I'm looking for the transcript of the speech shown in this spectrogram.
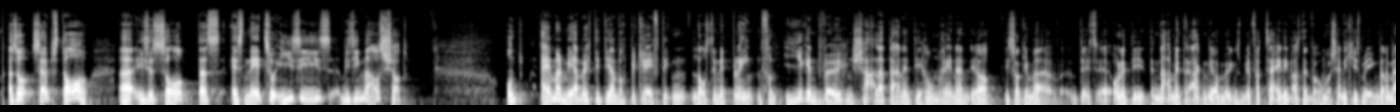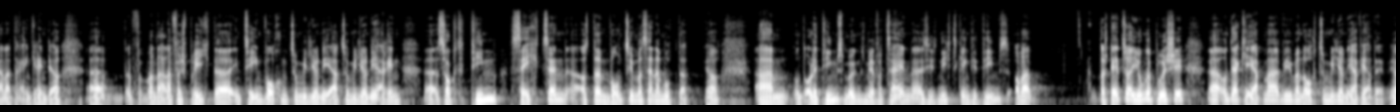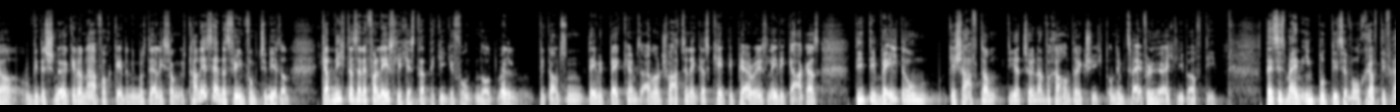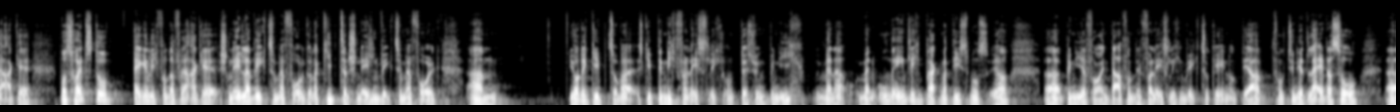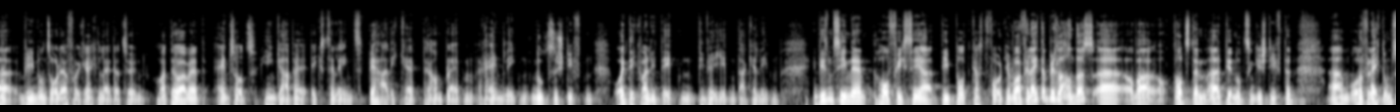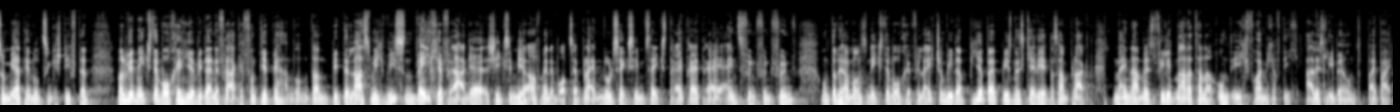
Also selbst da äh, ist es so, dass es nicht so easy ist, wie es immer ausschaut. Und einmal mehr möchte ich dir einfach bekräftigen, lass dich nicht blenden von irgendwelchen Scharlatanen, die rumrennen. Ja, ich sage immer, das, äh, alle, die den Namen tragen, ja, mögen es mir verzeihen. Ich weiß nicht warum, wahrscheinlich ist mir irgendwann einmal einer reingerannt, ja. Äh, wenn einer verspricht, äh, in zehn Wochen zum Millionär, zur Millionärin, äh, sagt Tim 16 äh, aus dem Wohnzimmer seiner Mutter. Ja, ähm, und alle Teams mögen es mir verzeihen, es ist nichts gegen die Teams, aber da steht so ein junger Bursche äh, und erklärt mir, wie ich über Nacht zum Millionär werde. Ja, und wie das schnell geht und einfach geht. Und ich muss ehrlich sagen, es kann eh sein, dass für ihn funktioniert hat. Ich glaube nicht, dass er eine verlässliche Strategie gefunden hat, weil die ganzen David Beckhams, Arnold Schwarzeneggers, Katy Perrys, Lady Gagas, die die Welt rum geschafft haben, die erzählen einfach eine andere Geschichte. Und im Zweifel höre ich lieber auf die. Das ist mein Input diese Woche auf die Frage, was hältst du eigentlich von der Frage schneller Weg zum Erfolg oder gibt es einen schnellen Weg zum Erfolg? Ähm, ja, den gibt's, aber es gibt ihn nicht verlässlich. Und deswegen bin ich in, meiner, in meinem unendlichen Pragmatismus, ja, äh, bin ich ein Freund davon, den verlässlichen Weg zu gehen. Und der funktioniert leider so, äh, wie ihn uns alle erfolgreichen Leute erzählen. Harte Arbeit, Einsatz, Hingabe, Exzellenz, Beharrlichkeit, dranbleiben, reinlegen, Nutzen stiften. All die Qualitäten, die wir jeden Tag erleben. In diesem Sinne hoffe ich sehr, die Podcast-Folge war vielleicht ein bisschen anders, äh, aber trotzdem äh, dir Nutzen gestiftet ähm, oder vielleicht umso mehr dir Nutzen gestiftet. Wenn wir nächste Woche hier wieder eine Frage von dir behandeln, dann bitte lass mich wissen, welche Frage schick sie mir auf meine WhatsApp-Line 0676 333 1555 und dann hören wir uns nächste Woche vielleicht schon wieder hier bei Business Gladiators Unplugged. Mein Name ist Philipp Marathoner und ich freue mich auf dich. Alles Liebe und bye bye.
